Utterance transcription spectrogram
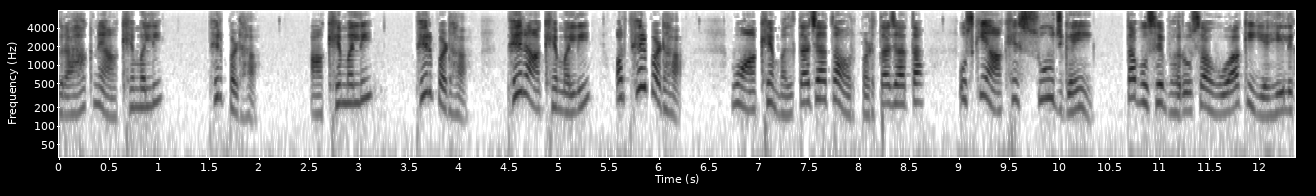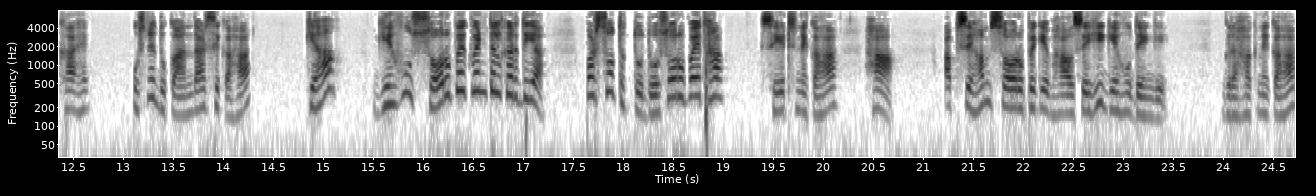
گراہک نے آنکھیں ملی، پھر پڑھا۔ آنکھیں ملی، پھر پڑھا۔ پھر آنکھیں ملی اور پھر پڑھا۔ وہ آنکھیں ملتا جاتا اور پڑھتا جاتا۔ اس کی آنکھیں سوج گئیں۔ تب اسے بھروسہ ہوا کہ یہی لکھا ہے۔ اس نے دکاندار سے کہا، کیا؟ گیہوں سو روپے کوئنٹل کر دیا۔ پرسوں تک تو دو سو روپے تھا۔ سیٹھ نے کہا ہاں اب سے ہم سو روپے کے بھاؤ سے ہی گیہوں دیں گے۔ گراہک نے کہا،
